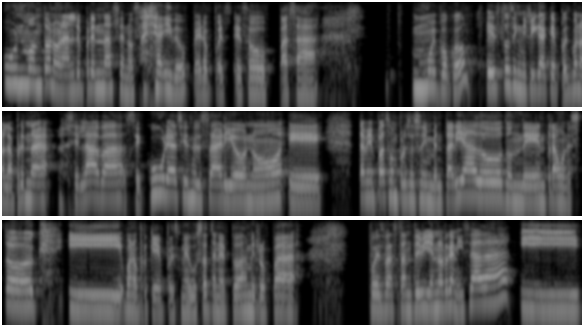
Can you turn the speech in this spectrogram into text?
un montón oral de prendas se nos haya ido, pero pues eso pasa muy poco. Esto significa que, pues bueno, la prenda se lava, se cura si es necesario, ¿no? Eh, también pasa un proceso de inventariado donde entra un stock y, bueno, porque pues me gusta tener toda mi ropa pues bastante bien organizada y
